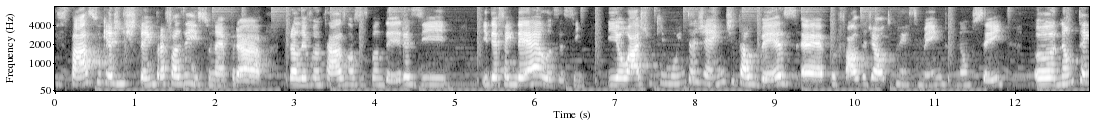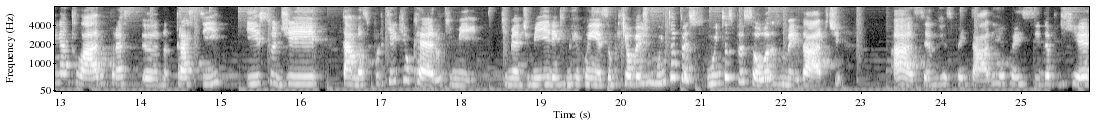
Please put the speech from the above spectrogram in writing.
espaço que a gente tem para fazer isso, né? Para levantar as nossas bandeiras e, e defender elas, assim. E eu acho que muita gente, talvez, é, por falta de autoconhecimento, não sei, uh, não tenha claro para uh, si isso de, tá, mas por que, que eu quero que me, que me admirem, que me reconheçam? Porque eu vejo muita, muitas pessoas no meio da arte ah, sendo respeitada e reconhecida porque,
